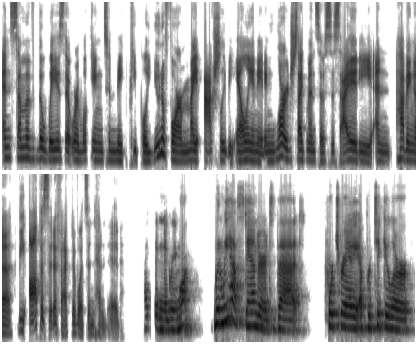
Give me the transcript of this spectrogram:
And some of the ways that we're looking to make people uniform might actually be alienating large segments of society and having a the opposite effect of what's intended. I couldn't agree more. When we have standards that portray a particular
